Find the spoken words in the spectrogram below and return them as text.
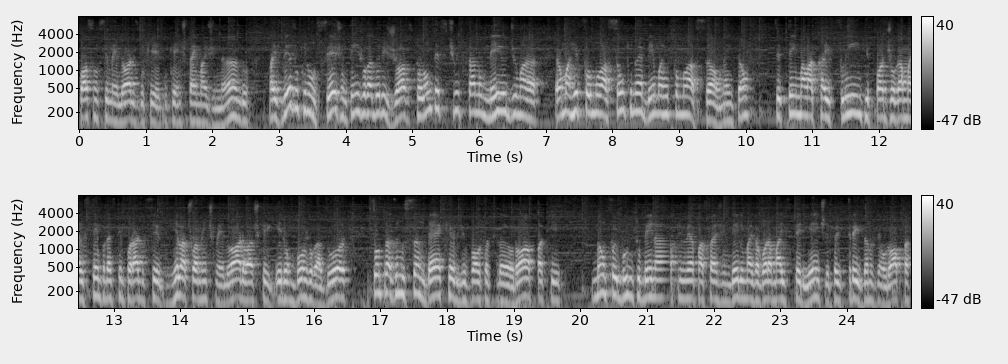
possam ser melhores do que, do que a gente está imaginando, mas mesmo que não sejam, tem jogadores jovens. Toronto é esse time que está no meio de uma. É uma reformulação que não é bem uma reformulação, né? Então você tem Malakai Flynn, que pode jogar mais tempo nessa temporada e ser relativamente melhor. Eu acho que ele é um bom jogador. Estão trazendo o Sandecker de volta da Europa, que não foi muito bem na primeira passagem dele, mas agora mais experiente, depois de três anos na Europa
